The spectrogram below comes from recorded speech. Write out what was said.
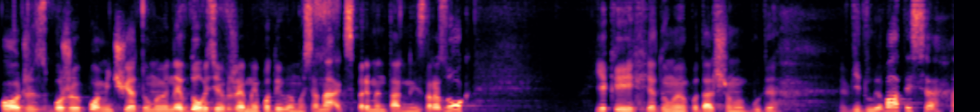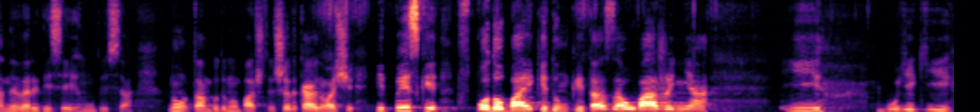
Отже, з Божою поміччю, я думаю, невдовзі вже ми подивимося на експериментальний зразок, який, я думаю, подальшому буде відливатися, а не варитися і гнутися. Ну, там будемо бачити. Чекаю на ваші підписки, вподобайки, думки та зауваження. І будь-які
